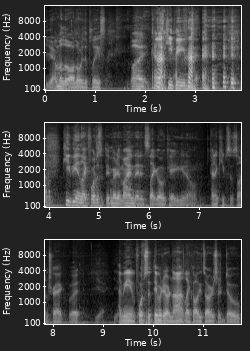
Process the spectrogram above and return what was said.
yeah. I'm a little all over the place, but kind of keeping keeping like FotoSeptiembre in mind. Then it's like okay, you know, kind of keeps us on track. But yeah, yeah. I mean, FotoSeptiembre or not, like all these artists are dope.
